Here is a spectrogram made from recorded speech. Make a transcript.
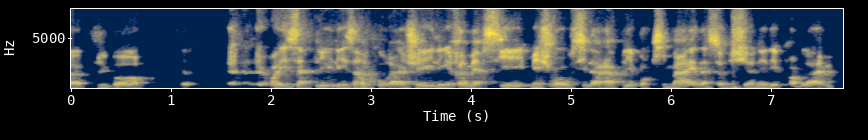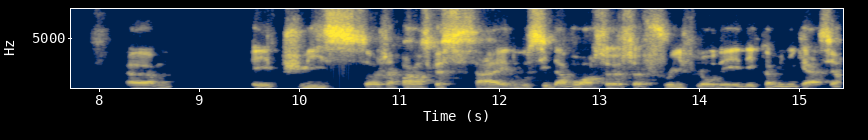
euh, plus bas. je vais les appeler, les encourager, les remercier, mais je vais aussi leur rappeler pour qu'ils m'aident à solutionner des problèmes. et puis ça, je pense que ça aide aussi d'avoir ce, ce free flow des, des communications.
